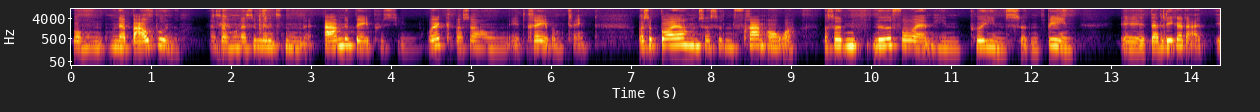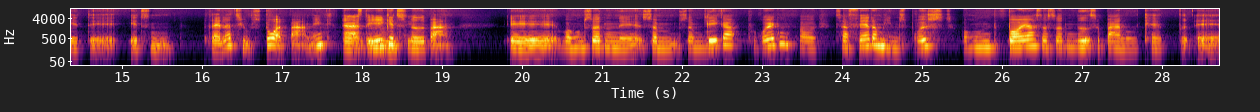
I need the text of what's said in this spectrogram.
hvor hun, hun er bagbundet. Altså hun har simpelthen sådan armene bag på sin ryg, og så har hun et ræb omkring. Og så bøjer hun sig sådan fremover, og så nede foran hende, på hendes sådan ben, øh, der ligger der et, et, øh, et sådan relativt stort barn, ikke? Ja, altså det er ikke et spædbarn. Øh, hvor hun sådan, øh, som, som ligger på ryggen og tager fat om hendes bryst, og hun bøjer sig sådan ned, så barnet kan øh,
